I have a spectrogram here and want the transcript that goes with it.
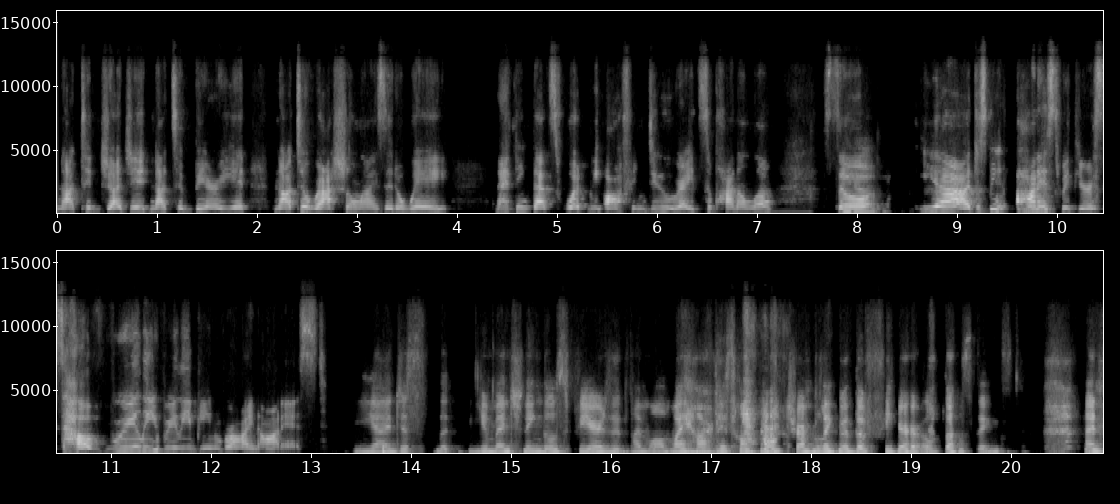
not to judge it, not to bury it, not to rationalize it away. And I think that's what we often do, right? SubhanAllah. So, yeah. yeah, just being honest with yourself, really, really being raw and honest. Yeah, just you mentioning those fears. I'm all my heart is already trembling with the fear of those things and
